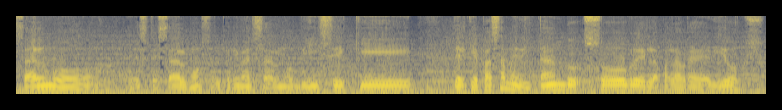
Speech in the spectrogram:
Salmo, este salmo, el primer salmo, dice que del que pasa meditando sobre la palabra de Dios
